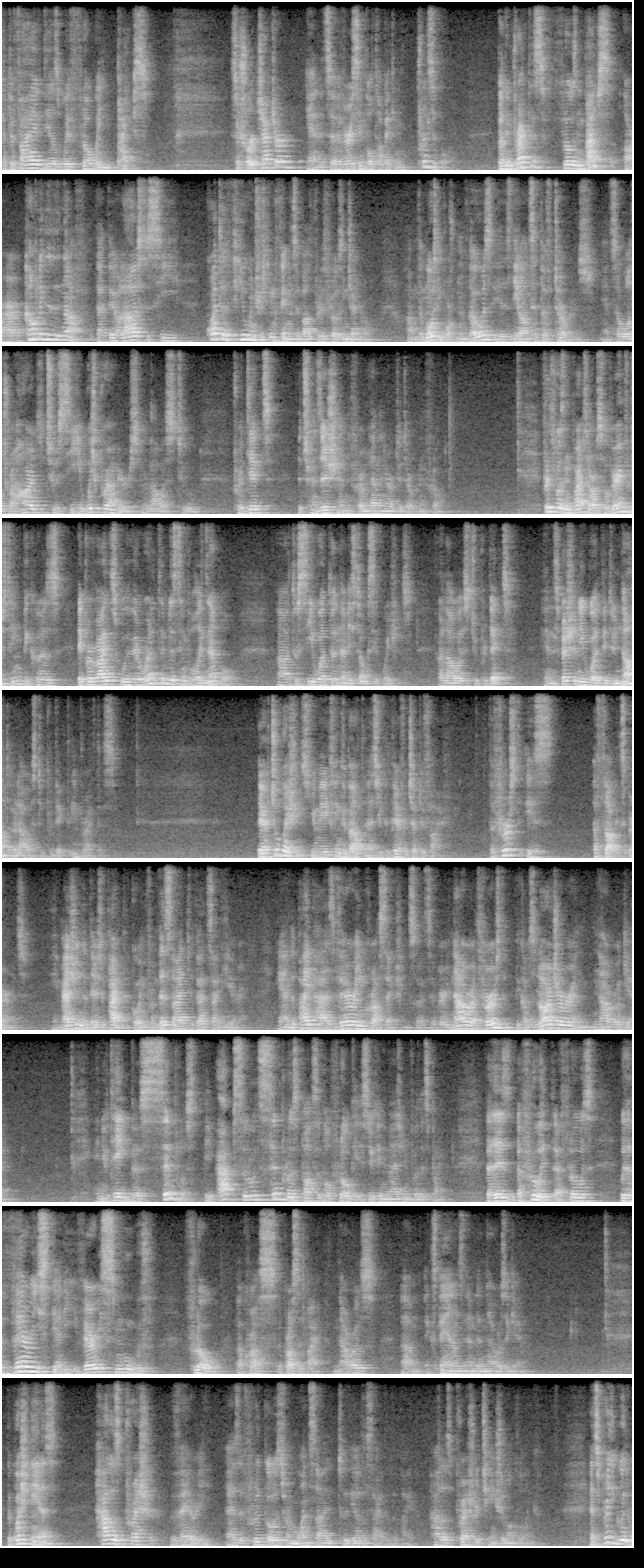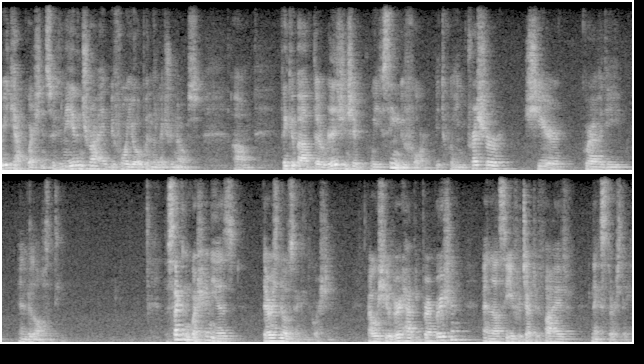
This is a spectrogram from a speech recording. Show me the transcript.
Chapter 5 deals with flowing pipes. It's a short chapter and it's a very simple topic in principle. But in practice, flows in pipes are complicated enough that they allow us to see quite a few interesting things about fluid flows in general. Um, the most important of those is the onset of turbulence. And so we'll try hard to see which parameters allow us to predict the transition from laminar to turbulent flow. Fluid flows in pipes are also very interesting because they provide us with a relatively simple example uh, to see what the Navier-Stokes equations allow us to predict, and especially what they do not allow us to predict in practice. There are two questions you may think about as you prepare for chapter 5. The first is a thought experiment. Imagine that there's a pipe going from this side to that side here. And the pipe has varying cross sections. So it's very narrow at first, it becomes larger and narrow again. And you take the simplest, the absolute simplest possible flow case you can imagine for this pipe. That is a fluid that flows with a very steady, very smooth flow across, across the pipe. Narrows, um, expands, and then narrows again. The question is, how does pressure vary as the fluid goes from one side to the other side of the pipe? How does pressure change the length? It's a pretty good recap question, so you may even try it before you open the lecture notes. Um, think about the relationship we've seen before between pressure, shear, gravity, and velocity. The second question is, there is no second question. I wish you a very happy preparation, and I'll see you for chapter 5 next Thursday.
